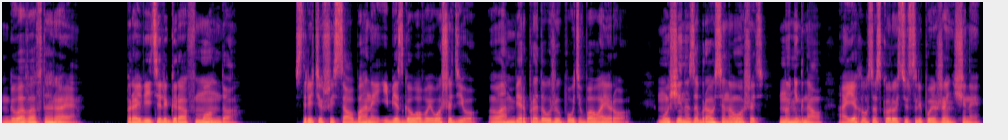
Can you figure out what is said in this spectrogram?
Глава вторая. Правитель граф Мондо. Встретившись с Албаной и безголовой лошадью, Ламбер продолжил путь в Балайру. Мужчина забрался на лошадь, но не гнал, а ехал со скоростью слепой женщины.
